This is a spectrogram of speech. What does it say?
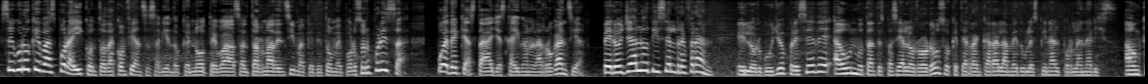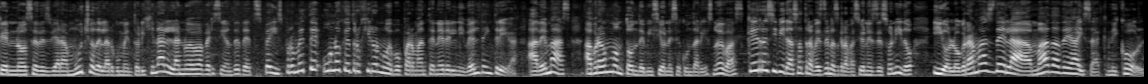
seguro que vas por ahí con toda confianza sabiendo que no te va a saltar nada encima que te tome por sorpresa. Puede que hasta hayas caído en la arrogancia, pero ya lo dice el refrán, el orgullo precede a un mutante espacial horroroso que te arrancará la médula espinal por la nariz. Aunque no se desviará mucho del argumento original, la nueva versión de Dead Space promete uno que otro giro nuevo para mantener el nivel de intriga. Además, habrá un montón de misiones secundarias nuevas que recibirás a través de las grabaciones de sonido y hologramas de la amada de Isaac, Nicole,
